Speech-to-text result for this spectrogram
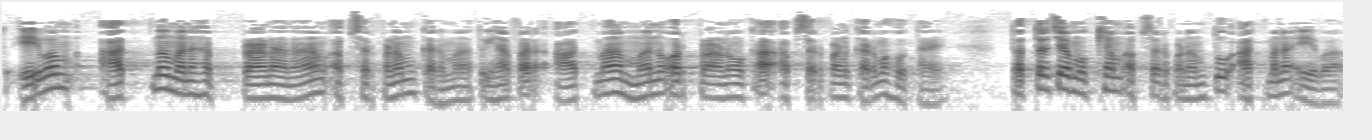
तो एवं आत्म मन प्राणानाम अपसर्पणम कर्म। तो यहाँ पर आत्मा, मन और प्राणों का अपसर्पण कर्म होता है। तत्र च मुख्यम अपसर्पणम तो आत्मना एवं।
